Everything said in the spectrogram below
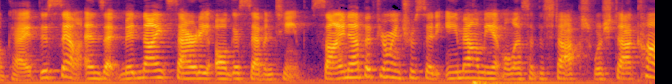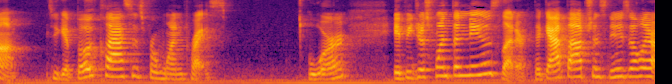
Okay, this sale ends at midnight Saturday, August 17th. Sign up if you're interested. Email me at melissa at to get both classes for one price. Or if you just want the newsletter, the Gap Options newsletter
